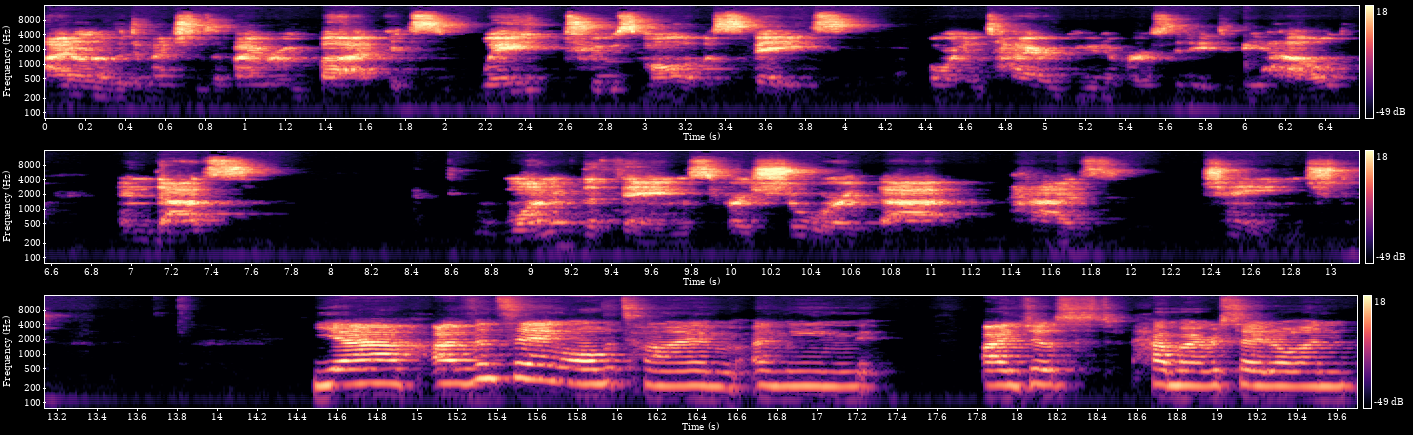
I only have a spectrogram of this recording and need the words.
I don't know the dimensions of my room, but it's way too small of a space for an entire university to be held. And that's one of the things for sure that has changed. Yeah, I've been saying all the time. I mean, I just had my recital, and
